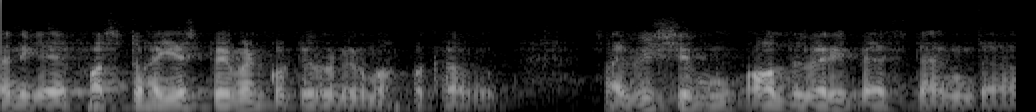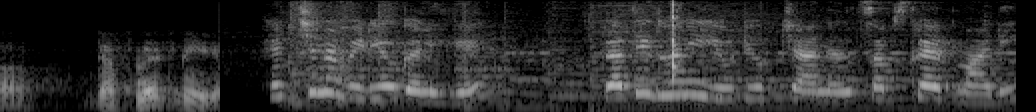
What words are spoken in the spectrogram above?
ನನಗೆ ಫಸ್ಟ್ ಹೈಯೆಸ್ಟ್ ಪೇಮೆಂಟ್ ಕೊಟ್ಟಿರೋ ನಿರ್ಮಾಪಕ ಅವರು. So I wish him all the very best and definitely ಹೆಚ್ಚಿನ ವಿಡಿಯೋಗಳಿಗೆ ಪ್ರತಿಧ್ವನಿ ಯೂಟ್ಯೂಬ್ ಚಾನೆಲ್ ಸಬ್ಸ್ಕ್ರೈಬ್ ಮಾಡಿ.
